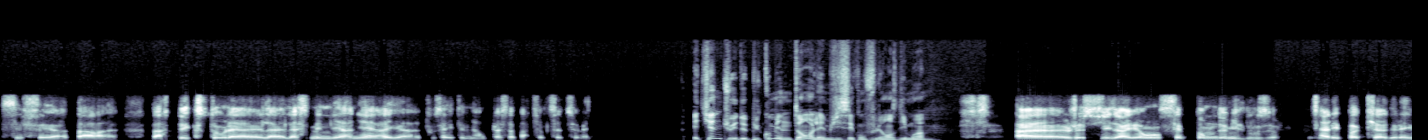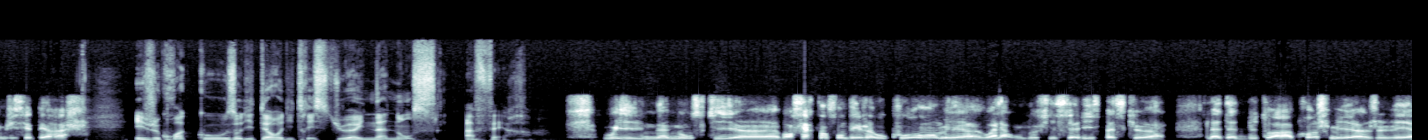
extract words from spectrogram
s'est fait euh, par, euh, par texto la, semaine dernière et tout ça a été mis en place à partir de cette semaine. Étienne, tu es depuis combien de temps à la MJC Confluence, dis-moi? Je suis arrivé en septembre 2012, à l'époque de la MJC PRH. Et je crois qu'aux auditeurs auditrices, tu as une annonce à faire. Oui, une annonce qui, euh, bon, certains sont déjà au courant, mais euh, voilà, on officialise parce que euh, la date butoir approche, mais je vais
